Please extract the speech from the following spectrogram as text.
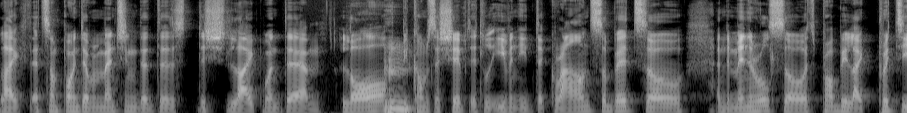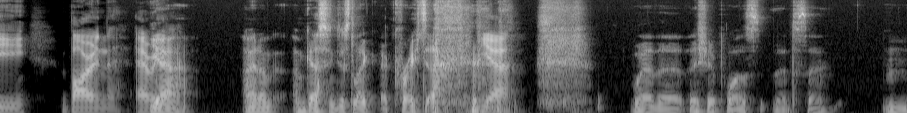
Like at some point they were mentioning that this, this like when the um, Lo becomes a ship, it will even eat the grounds a bit. So and the minerals. So it's probably like pretty barren area. Yeah, I mean, I'm, I'm guessing just like a crater. Yeah. where the, the ship was. That's uh, hmm,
